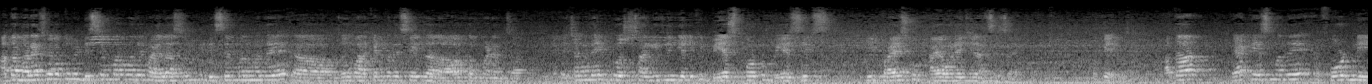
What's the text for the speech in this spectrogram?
आता बऱ्याच वेळा तुम्ही डिसेंबरमध्ये पाहिलं असेल की डिसेंबरमध्ये जो मार्केटमध्ये सेल झाला ऑल कंपन्यांचा त्याच्यामध्ये एक गोष्ट सांगितली गेली की BS four to BS six ही प्राइस खूप हाय होण्याची चान्सेस आहे. ओके आता या केसमध्ये फोर्डनी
